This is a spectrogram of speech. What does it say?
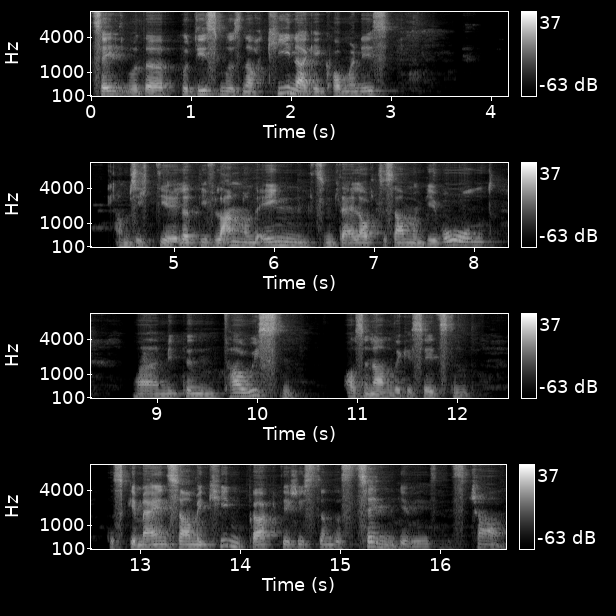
Zen, wo der Buddhismus nach China gekommen ist, haben sich die relativ lang und eng zum Teil auch zusammen gewohnt äh, mit den Taoisten auseinandergesetzt und das gemeinsame Kind praktisch ist dann das Zen gewesen, das Chan.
